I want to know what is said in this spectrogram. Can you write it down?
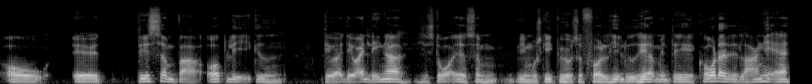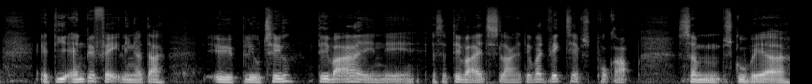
Og øh, det, som var oplægget, det var, det var en længere historie, som vi måske ikke behøver at folde helt ud her, men det korte og det lange er, at de anbefalinger, der øh, blev til, det var, en, øh, altså det, var et slag, det var et vægttabsprogram, som skulle være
